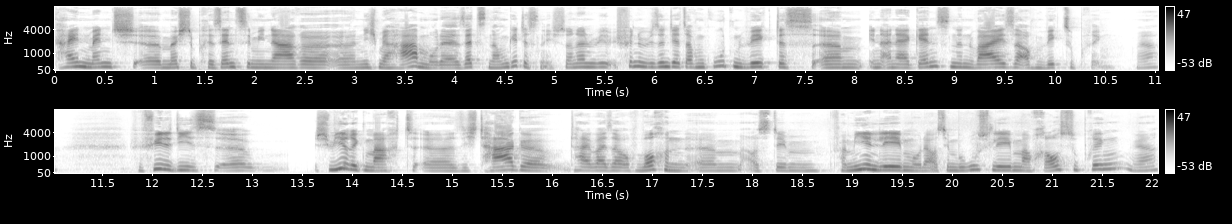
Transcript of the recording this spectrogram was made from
kein Mensch äh, möchte Präsenzseminare äh, nicht mehr haben oder ersetzen. Darum geht es nicht, sondern wir, ich finde, wir sind jetzt auf einem guten Weg, das ähm, in einer ergänzenden Weise auf den Weg zu bringen. Ja? Für viele, die es äh, schwierig macht, äh, sich Tage, teilweise auch Wochen ähm, aus dem Familienleben oder aus dem Berufsleben auch rauszubringen, ja,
